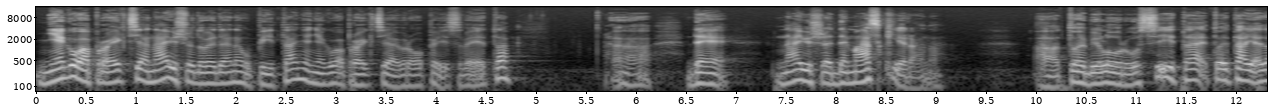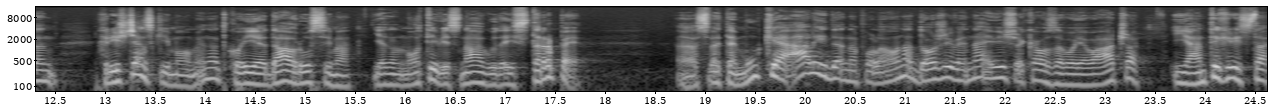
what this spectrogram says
njegova projekcija najviše dovedena u pitanje, njegova projekcija Evrope i sveta, da je najviše demaskirana, to je bilo u Rusiji, to je taj jedan hrišćanski moment koji je dao Rusima jedan motiv i snagu da istrpe e, sve te muke, ali i da Napoleona dožive najviše kao zavojevača i antihrista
